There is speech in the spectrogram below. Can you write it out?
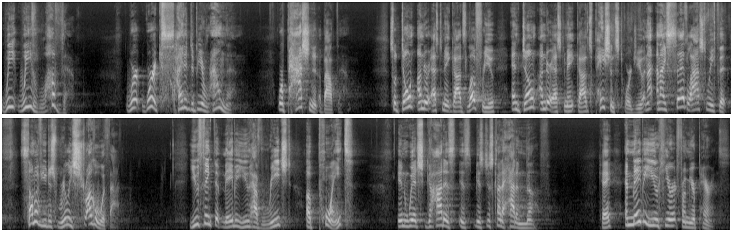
We, we love them. We're, we're excited to be around them. We're passionate about them. So don't underestimate God's love for you and don't underestimate God's patience towards you. And I, and I said last week that some of you just really struggle with that. You think that maybe you have reached a point in which God is, is, is just kind of had enough okay? And maybe you hear it from your parents,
